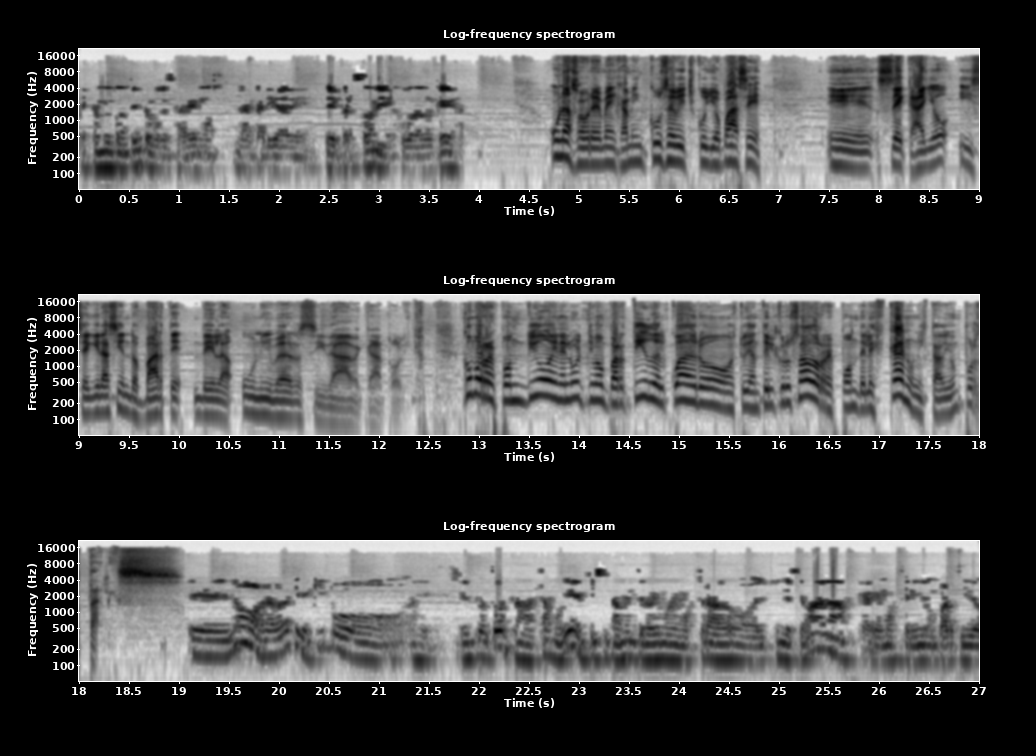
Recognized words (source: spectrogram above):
está muy contentos porque sabemos la calidad de, de persona y de jugador que es. Una sobre Benjamín Kusevich, cuyo pase eh, se cayó y seguirá siendo parte de la Universidad Católica. ¿Cómo respondió en el último partido el cuadro estudiantil cruzado? Responde el escano, un estadio en Portales. Eh, no, la verdad que el equipo, eh, el todo está, muy bien, físicamente lo hemos demostrado el fin de semana, que habíamos tenido un partido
